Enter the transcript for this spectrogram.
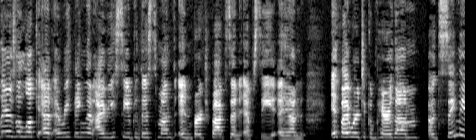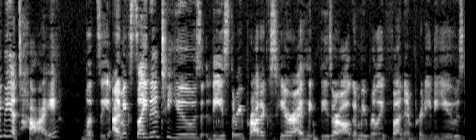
there's a look at everything that I received this month in Birchbox and Ipsy, and if I were to compare them, I would say maybe a tie let's see. I'm excited to use these three products here. I think these are all going to be really fun and pretty to use.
